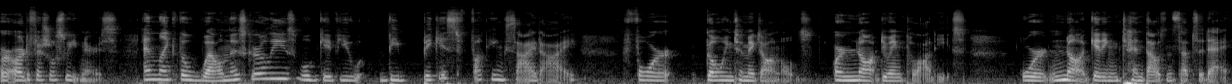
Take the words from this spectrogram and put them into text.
or artificial sweeteners. And like the wellness girlies will give you the biggest fucking side eye for going to McDonald's or not doing Pilates or not getting 10,000 steps a day.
